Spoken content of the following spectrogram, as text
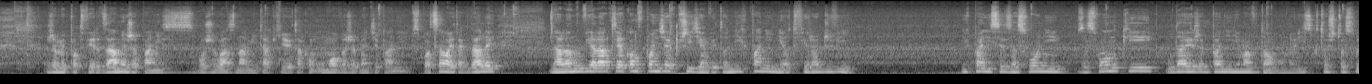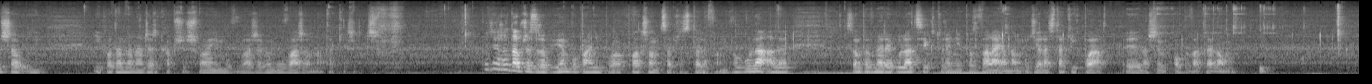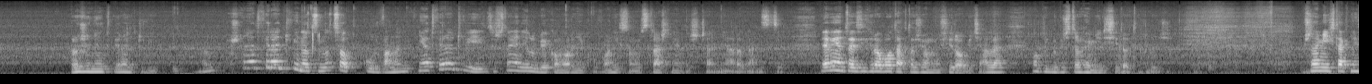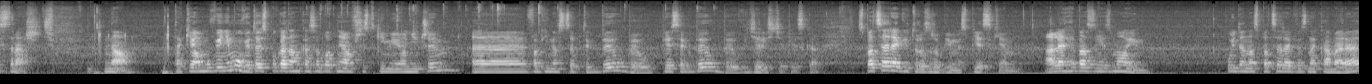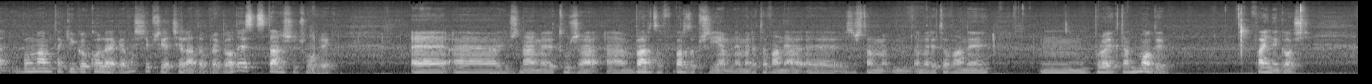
że my potwierdzamy, że pani złożyła z nami takie, taką umowę, że będzie pani spłacała i tak dalej. No ale on mówi, ale jak on w poniedziałek przyjdzie? Ja mówię, to niech pani nie otwiera drzwi. Niech pani sobie zasłoni zasłonki, udaje, że pani nie ma w domu. No i ktoś to słyszał i, i potem menadżerka przyszła i mówiła, żebym uważał na takie rzeczy. Powiedziała, że dobrze zrobiłem, bo pani była płacząca przez telefon w ogóle, ale są pewne regulacje, które nie pozwalają nam udzielać takich porad y, naszym obywatelom. Proszę nie otwierać drzwi. No, proszę nie otwierać drzwi, no co, no co kurwa, no nikt nie otwiera drzwi. Zresztą ja nie lubię komorników, oni są strasznie wyszczelni, aroganccy. Ja wiem, to jest ich robota, ktoś ją musi robić, ale mogliby być trochę milsi do tych ludzi. Przynajmniej ich tak nie straszyć. No, takie omówienie mówię, to jest pogadanka sobotnia o wszystkim i o niczym. Eee, waginosceptyk był, był. Piesek był, był. Widzieliście pieska. Spacerek jutro zrobimy z pieskiem, ale chyba nie z moim. Pójdę na spacerek, wezmę kamerę, bo mam takiego kolegę, właściwie przyjaciela dobrego. To jest starszy człowiek, e, e, już na emeryturze, e, bardzo, bardzo przyjemny, emerytowany, e, zresztą emerytowany mm, projektant mody. Fajny gość.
